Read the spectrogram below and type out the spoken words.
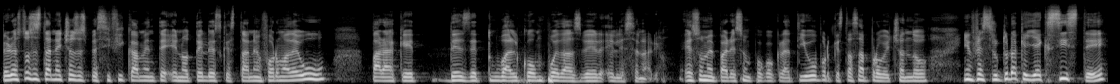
pero estos están hechos específicamente en hoteles que están en forma de U para que desde tu balcón puedas ver el escenario. Eso me parece un poco creativo porque estás aprovechando infraestructura que ya existe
